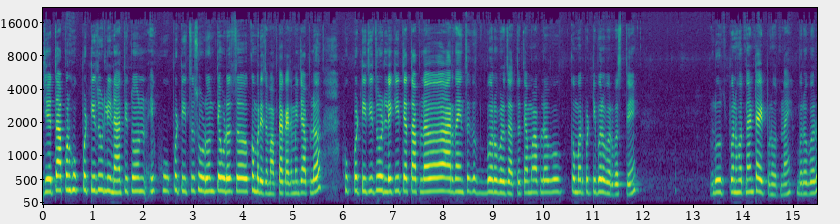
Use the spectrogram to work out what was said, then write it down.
जे तर आपण हुकपट्टी जोडली ना तिथून एक हुकपट्टीचं सोडून तेवढंच कमरेचं माप टाकायचं. म्हणजे आपलं हुकपट्टीची जोडले की त्यात आपलं अर्धा इंच बरोबर जातं. त्यामुळे आपलं कमरपट्टी बरोबर बसते. लूज पण होत नाही टाईट पण होत नाही. बरोबर?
